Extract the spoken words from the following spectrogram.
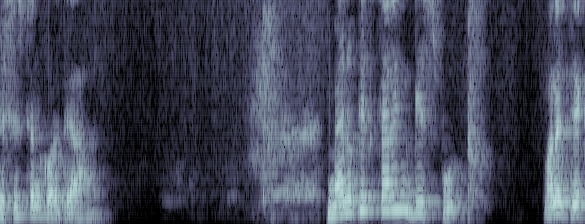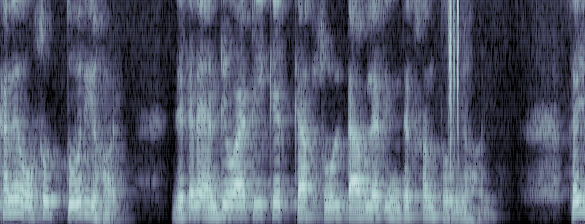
রেসিস্ট্যান্ট করে দেওয়া হয়। ম্যানুফ্যাকচারিং ডিসপুট মানে যেখানে ওষুধ তৈরি হয়, যেখানে অ্যান্টিবায়োটিকের ক্যাপসুল ট্যাবলেট ইঞ্জেকশন তৈরি হয়। সেই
